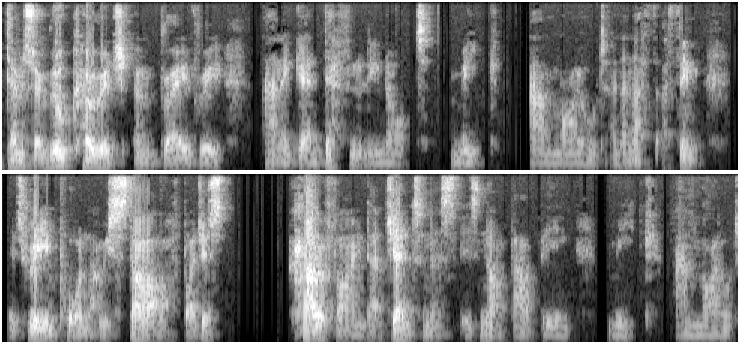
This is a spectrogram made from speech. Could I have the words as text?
demonstrating real courage and bravery, and again, definitely not meek and mild. And, and I, th- I think it's really important that we start off by just clarifying that gentleness is not about being meek and mild.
